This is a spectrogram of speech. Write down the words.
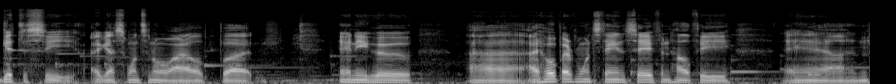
get to see, I guess, once in a while. But anywho, uh, I hope everyone's staying safe and healthy. And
